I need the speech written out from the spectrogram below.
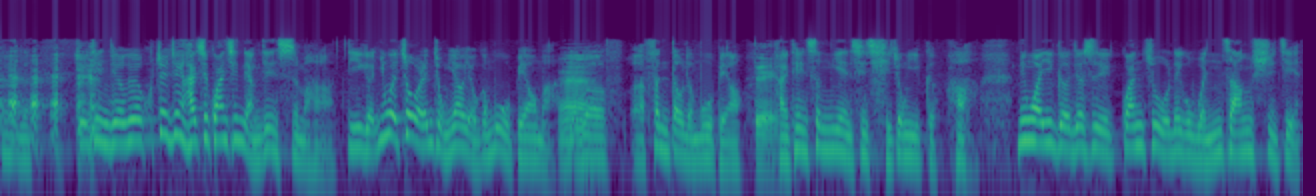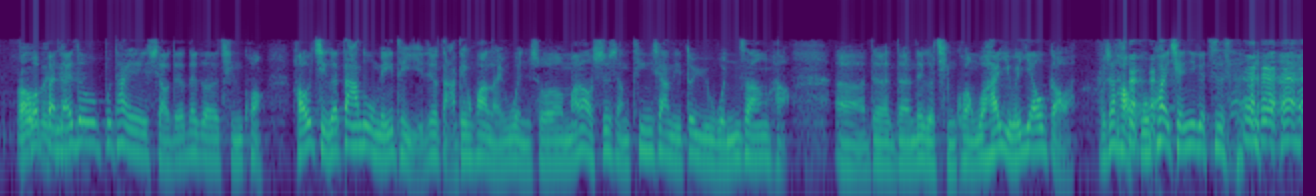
最近就是最近还是关心两件事嘛哈。第一个，因为做人总要有个目标嘛，有个呃奋斗的目标。对。海天盛宴是其中一个哈。另外一个就是关注那个文章事件。我本来都不太晓得那个情况，好几个大陆媒体就打电话来问说，马老师想听一下你对于文章哈呃的的那个情况，我还以为邀稿啊。我说好，五块钱一个字，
